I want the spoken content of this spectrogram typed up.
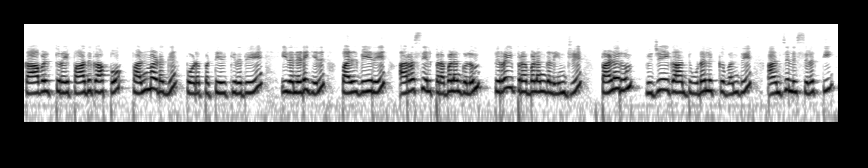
காவல்துறை பாதுகாப்பும் பன்மடங்கு போடப்பட்டிருக்கிறது. இதனிடையில் பல்வேறு அரசியல் பிரபலங்களும் திரை பிரபலங்கள் இன்று பலரும் விஜயகாந்த் உடலுக்கு வந்து அஞ்சலி செலுத்தி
